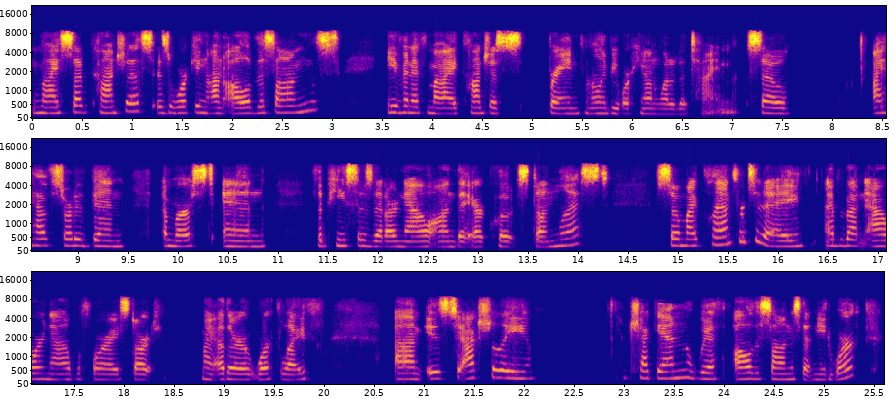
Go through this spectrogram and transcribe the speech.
my subconscious is working on all of the songs, even if my conscious brain can only be working on one at a time? So I have sort of been immersed in the pieces that are now on the air quotes done list. So, my plan for today, I have about an hour now before I start my other work life, um, is to actually check in with all the songs that need work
